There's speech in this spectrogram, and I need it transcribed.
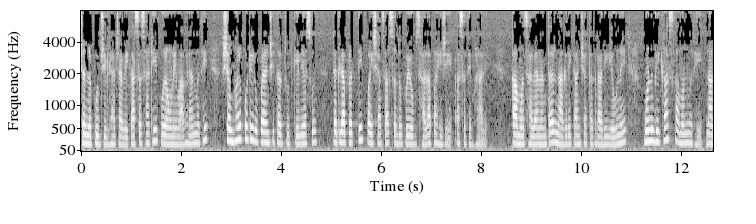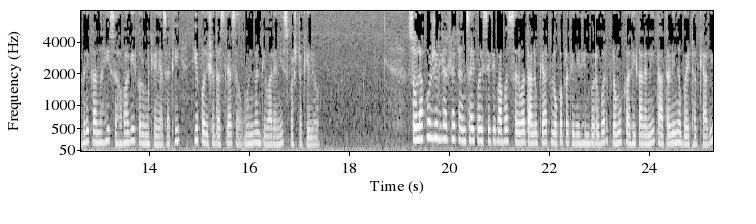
चंद्रपूर जिल्ह्याच्या विकासासाठी पुरवणी मागण्यांमध्ये शंभर कोटी रुपयांची तरतूद केली असून त्यातल्या प्रत्येक पैशाचा सदुपयोग झाला पाहिजे असं ते म्हणाले. कामं झाल्यानंतर नागरिकांच्या तक्रारी येऊ नयेत. म्हणून विकास कामांमध्ये नागरिकांनाही सहभागी करून घेण्यासाठी ही परिषद असल्याचं मुनगंटीवार यांनी स्पष्ट केलं. सोलापूर जिल्ह्यातल्या टंचाई परिस्थितीबाबत सर्व तालुक्यात लोकप्रतिनिधींबरोबर प्रमुख अधिकाऱ्यांनी तातडीनं बैठक घ्यावी.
